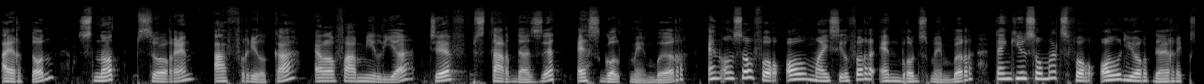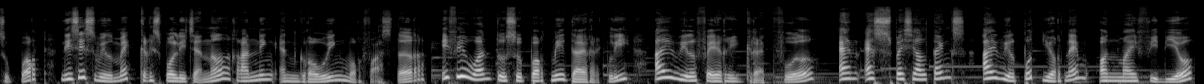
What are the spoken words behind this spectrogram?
Ayrton, Snot, Soren, Afrilka, El Familia, Jeff, Stardazet, S Gold member, and also for all my silver and bronze member, thank you so much for all your direct support. This is will make Chris Poly channel running and growing more faster. If you want to support me directly, I will very grateful. And as special thanks, I will put your name on my video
